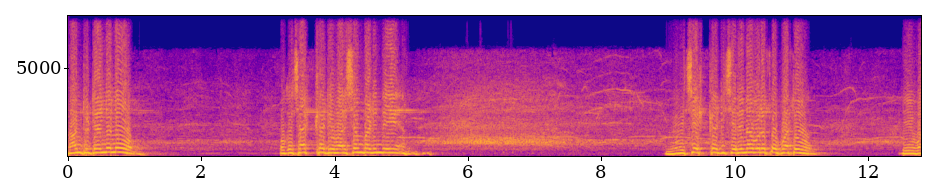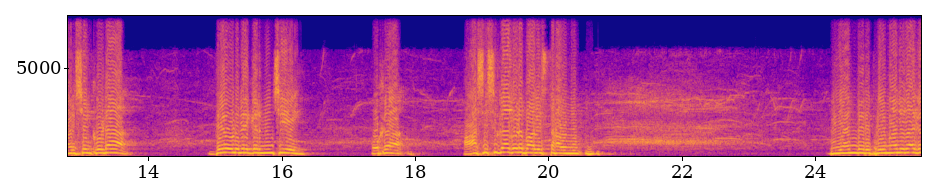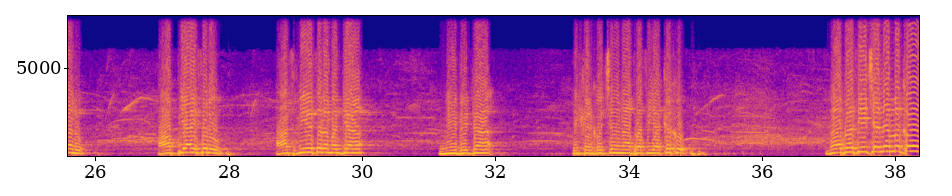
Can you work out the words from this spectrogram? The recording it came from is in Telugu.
మంటు టెండలో ఒక చక్కటి వర్షం పడింది. మీ చక్కటి చిరునవ్వులతో పాటు ఈ వర్షం కూడా దేవుడి దగ్గర నుంచి ఒక ఆశీస్సుగా కూడా భావిస్తా ఉన్నాం. మీ అందరి ప్రేమానురాగాలు ఆప్యాయతలు ఆత్మీయతల మధ్య మీ బిడ్డ ఇక్కడికి వచ్చిన నా ప్రతి అక్కకు నా ప్రతి చెల్లెమ్మకు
